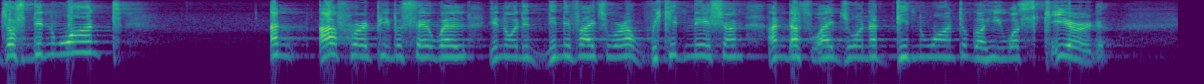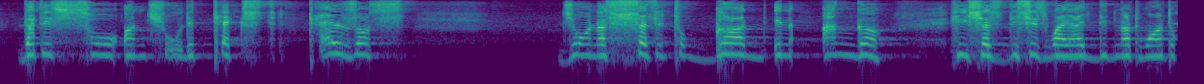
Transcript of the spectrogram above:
Just didn't want. And I've heard people say, well, you know, the Ninevites were a wicked nation, and that's why Jonah didn't want to go. He was scared. That is so untrue. The text tells us. Jonah says it to God in anger. He says, This is why I did not want to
